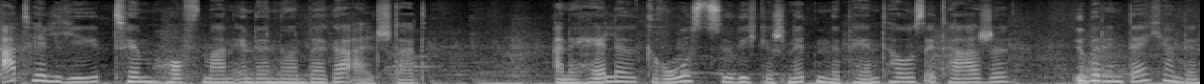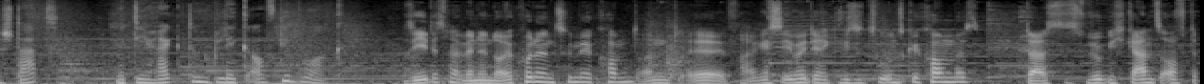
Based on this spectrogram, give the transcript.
Atelier Tim Hoffmann in der Nürnberger Altstadt. Eine helle, großzügig geschnittene Penthouse-Etage über den Dächern der Stadt mit direktem Blick auf die Burg. Also jedes Mal, wenn eine Neukundin zu mir kommt und äh, frage ich sie immer direkt, wie sie zu uns gekommen ist. Das ist wirklich ganz oft,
